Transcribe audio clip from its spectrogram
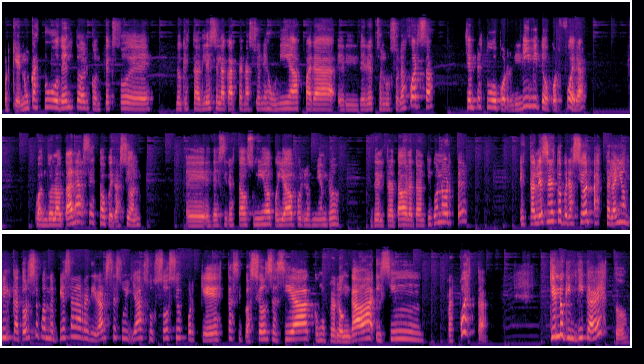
porque nunca estuvo dentro del contexto de lo que establece la Carta de Naciones Unidas para el derecho al uso de la fuerza, siempre estuvo por límite o por fuera. Cuando la OTAN hace esta operación, eh, es decir, Estados Unidos apoyado por los miembros del Tratado del Atlántico Norte, establecen esta operación hasta el año 2014 cuando empiezan a retirarse ya sus socios porque esta situación se hacía como prolongada y sin respuesta. ¿Qué es lo que indica esto?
